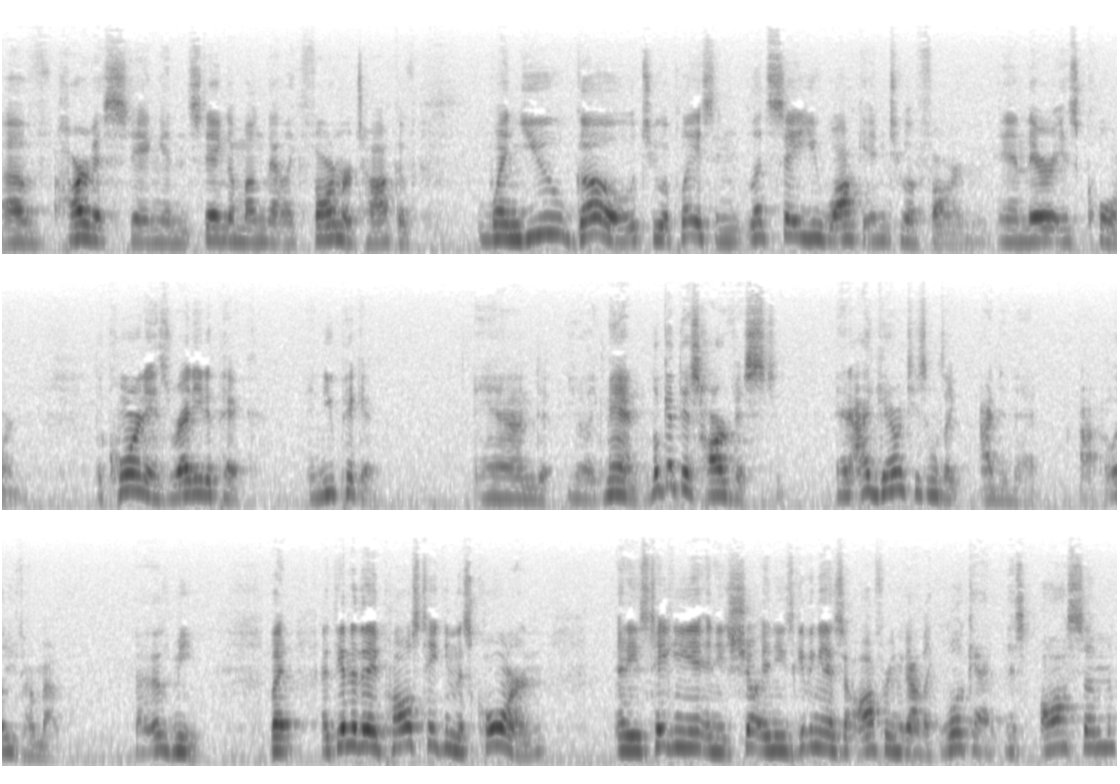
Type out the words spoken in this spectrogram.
of harvesting and staying among that like farmer talk of when you go to a place and let's say you walk into a farm and there is corn. The corn is ready to pick and you pick it. And you're like, "Man, look at this harvest." And I guarantee someone's like, "I did that." Uh, what are you talking about? That, that was me. But at the end of the day, Paul's taking this corn and he's taking it and he's show and he's giving it as an offering to God. Like, look at this awesome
